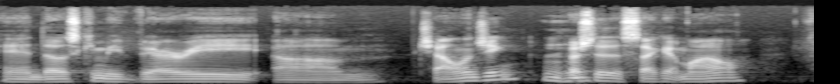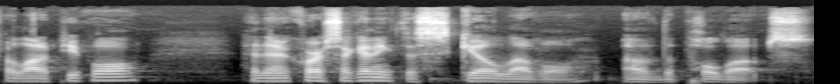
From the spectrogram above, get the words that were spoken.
and those can be very um, challenging, mm-hmm. especially the second mile for a lot of people. And then, of course, like I think the skill level of the pull ups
